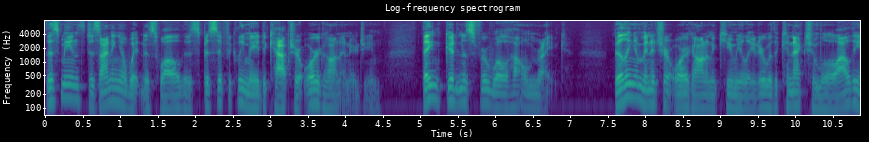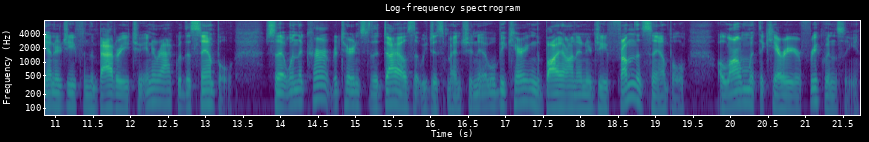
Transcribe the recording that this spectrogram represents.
This means designing a witness well that is specifically made to capture orgone energy. Thank goodness for Wilhelm Reich. Building a miniature orgone accumulator with a connection will allow the energy from the battery to interact with the sample, so that when the current returns to the dials that we just mentioned, it will be carrying the bion energy from the sample along with the carrier frequency.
